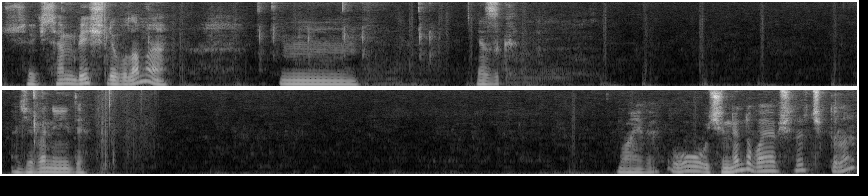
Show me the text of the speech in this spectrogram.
85 level ama hmm, yazık. Acaba neydi? Vay be. Oo içinden de bayağı bir şeyler çıktı lan.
